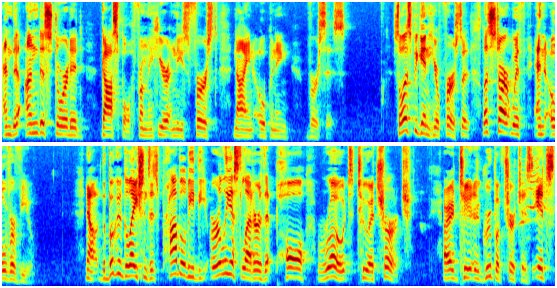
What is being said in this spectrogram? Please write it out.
and the undistorted gospel from here in these first nine opening verses. So let's begin here first. Let's start with an overview. Now, the book of Galatians is probably the earliest letter that Paul wrote to a church or to a group of churches. It's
